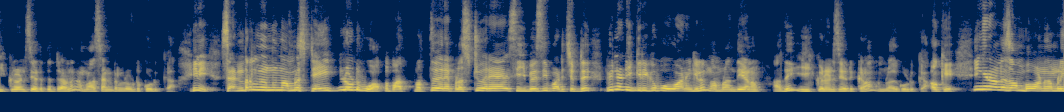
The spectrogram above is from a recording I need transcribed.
ഈക്വലൻസി എടുത്തിട്ടാണ് നമ്മൾ ആ സെൻട്രലിലോട്ട് കൊടുക്കുക. ഇനി സെൻട്രലിൽ നിന്ന് നമ്മൾ സ്റ്റേറ്റിലോട്ട് പോകാം അപ്പോൾ പത്ത് വരെ പ്ലസ് ടു വരെ സി ബി എസ് ഇ പഠിച്ചിട്ട് പിന്നെ ഡിഗ്രിക്ക് പോവുകയാണെങ്കിലും നമ്മൾ എന്ത് ചെയ്യണം? അത് ഈക്വലൻസി എടുക്കണം നമ്മൾ അത് കൊടുക്കുക. ഓക്കെ ഇങ്ങനെയുള്ള സംഭവമാണ് നമ്മൾ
